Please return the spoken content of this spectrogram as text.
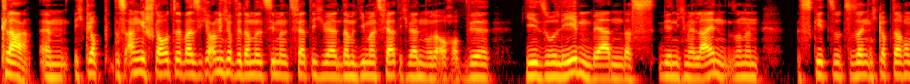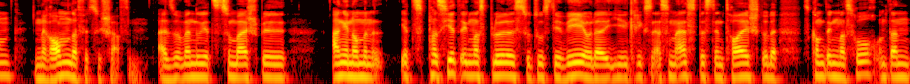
klar, ähm, ich glaube, das Angestaute weiß ich auch nicht, ob wir damals jemals fertig werden, damit jemals fertig werden oder auch ob wir je so leben werden, dass wir nicht mehr leiden, sondern es geht sozusagen, ich glaube darum, einen Raum dafür zu schaffen. Also wenn du jetzt zum Beispiel angenommen, jetzt passiert irgendwas Blödes, du tust dir weh oder hier kriegst ein SMS, bist enttäuscht oder es kommt irgendwas hoch und dann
